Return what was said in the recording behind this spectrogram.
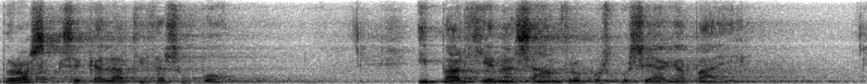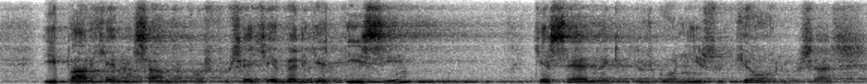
πρόσεξε καλά τι θα σου πω. Υπάρχει ένας άνθρωπος που σε αγαπάει. Υπάρχει ένας άνθρωπος που σε έχει ευεργετήσει και σένα και τους γονείς σου και όλους σας.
